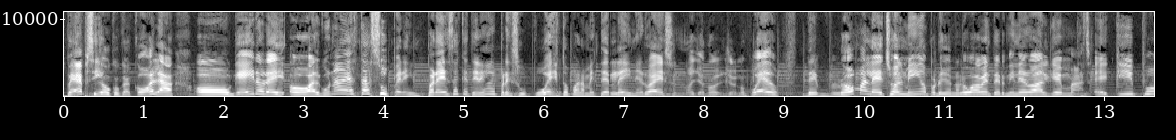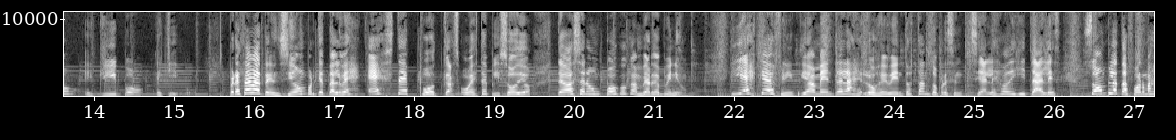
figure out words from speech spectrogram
Pepsi o Coca-Cola o Gatorade o alguna de estas super empresas que tienen el presupuesto para meterle dinero a eso. No, yo no, yo no puedo. De broma le echo el mío, pero yo no le voy a meter dinero a alguien más. Equipo, equipo, equipo. Préstame atención porque tal vez este podcast o este episodio te va a hacer un poco cambiar de opinión. Y es que definitivamente los eventos tanto presenciales o digitales son plataformas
